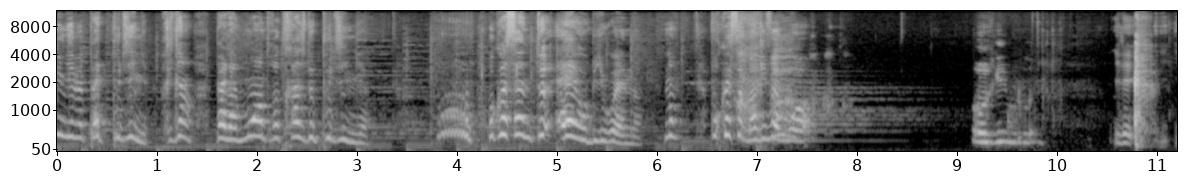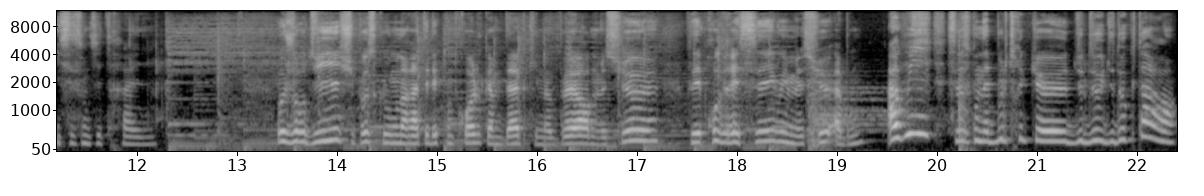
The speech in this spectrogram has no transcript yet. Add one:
Il n'y avait pas de pudding. Rien, pas la moindre trace de pudding. Brrr, Okosan te hait, Obi-Wan. Non, pourquoi ça m'arrive à moi Horrible. Il, est- il- il s'est senti trahi. Aujourd'hui, je suppose qu'on a raté les contrôles comme d'hab, Kino Bird, monsieur. Vous avez progressé, oui monsieur. Ah bon? Ah oui C'est parce qu'on a bu le truc euh, du, du, du docteur.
